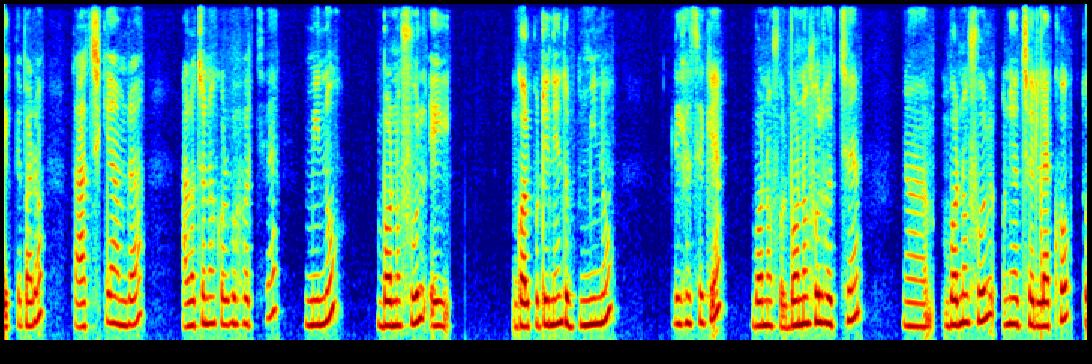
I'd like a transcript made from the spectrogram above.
দেখতে পারো। তো আজকে আমরা আলোচনা করব হচ্ছে মিনু বনফুল, এই গল্পটি নিয়ে। তো মিনু লিখেছে কে? বনফুল। বনফুল হচ্ছে বনফুল উনি হচ্ছে লেখক। তো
